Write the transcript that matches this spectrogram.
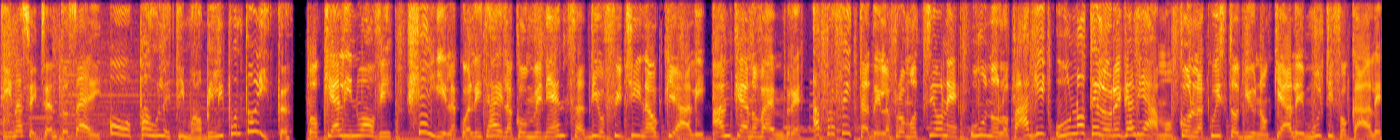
606 o paulettimobili.it. Occhiali nuovi? Scegli la qualità e la convenienza di Officina Occhiali. Anche a novembre. Approfitta della promozione uno lo paghi, uno te lo regaliamo. Con l'acquisto di un occhiale multifocale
